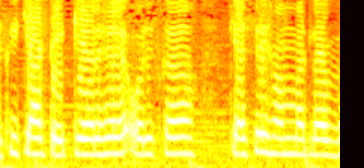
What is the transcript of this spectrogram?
इसकी क्या टेक केयर है और इसका कैसे हम मतलब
